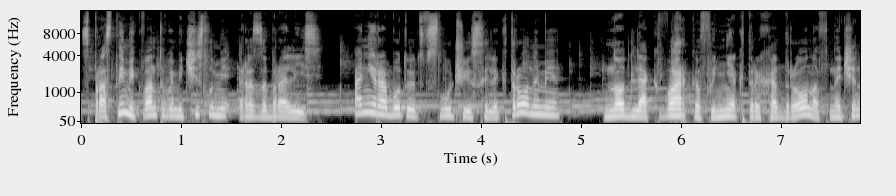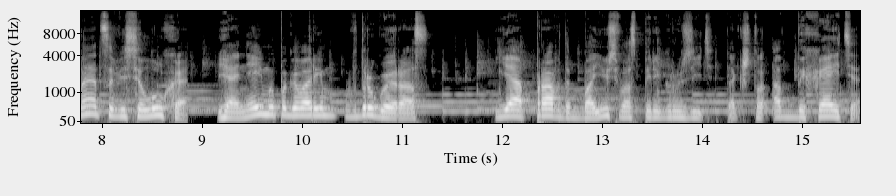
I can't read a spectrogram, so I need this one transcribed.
с простыми квантовыми числами разобрались. Они работают в случае с электронами, но для кварков и некоторых адронов начинается веселуха, и о ней мы поговорим в другой раз. Я правда боюсь вас перегрузить, так что отдыхайте.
